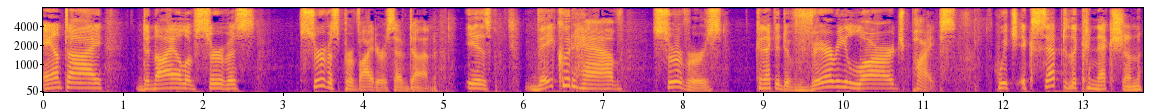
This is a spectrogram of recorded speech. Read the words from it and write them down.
anti denial of service service providers have done is they could have servers connected to very large pipes which accept the connection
